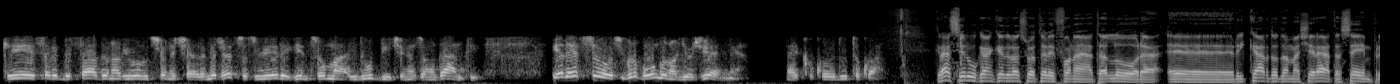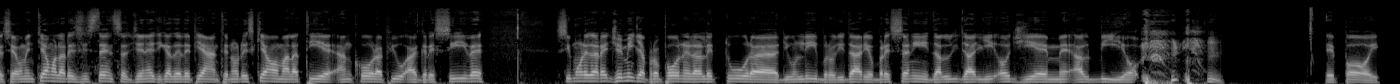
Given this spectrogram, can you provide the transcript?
che sarebbe stata una rivoluzione, eccetera. Invece adesso si vede che insomma i dubbi ce ne sono tanti. E adesso si propongono gli OGM. Ecco, tutto qua. Grazie Luca anche della sua telefonata. Allora, eh, Riccardo da Macerata, sempre, se aumentiamo la resistenza genetica delle piante non rischiamo malattie ancora più aggressive? Simone da Reggio Emilia propone la lettura di un libro di Dario Bressanini dagli OGM al bio. e poi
